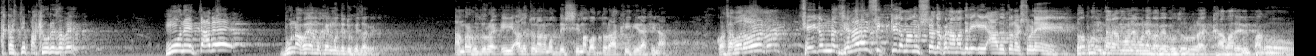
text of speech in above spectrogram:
আকাশ দিয়ে পাখি উড়ে যাবে। মনে চাবে বুনা হয়ে মুখের মধ্যে ঢুকে যাবে। আমরা হুজুরা এই আলোচনার মধ্যে সীমাবদ্ধ রাখি কি রাখি না? কথা বলুন। সেই জন্য জেনারেল শিক্ষিত মানুষরা যখন আমাদের এই আলোচনা শুনে, তখন তারা মনে মনে ভাবে, হুজুররা খাবারের পাগল।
